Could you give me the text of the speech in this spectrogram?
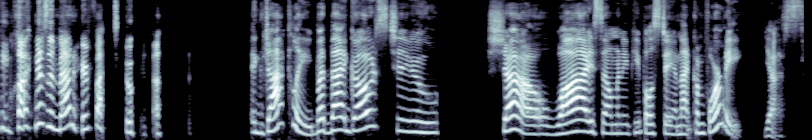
Why does it matter if I do or not? Exactly. But that goes to show why so many people stay in that conformity. Yes,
